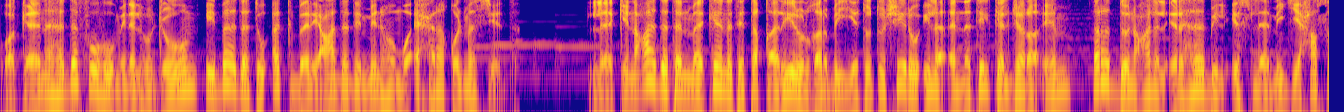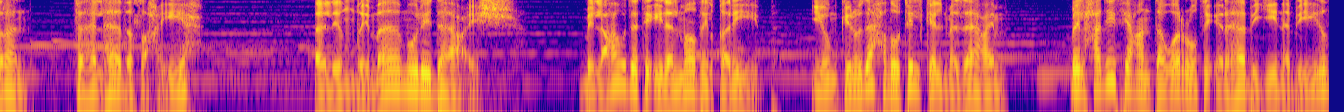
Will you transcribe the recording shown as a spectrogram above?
وكان هدفه من الهجوم إبادة أكبر عدد منهم وإحراق المسجد. لكن عادة ما كانت التقارير الغربية تشير إلى أن تلك الجرائم رد على الإرهاب الإسلامي حصرا. فهل هذا صحيح؟ الانضمام لداعش. بالعودة إلى الماضي القريب يمكن دحض تلك المزاعم بالحديث عن تورط إرهابي نبيذ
